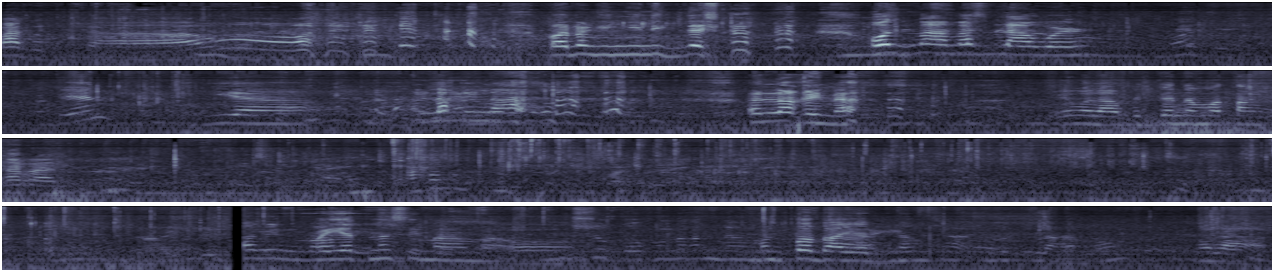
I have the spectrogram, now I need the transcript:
Pagod ka. Oh. Parang ginginig na siya. Hold Mama's flower. Again? Yeah. Ang laki na. Ang laki na. Eh, malapit ka na matangkaran. Payat na si Mama, oh. Magpabayad sa reklamo. Wala.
